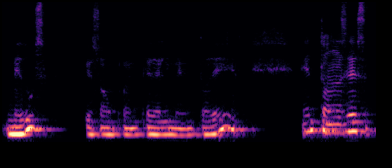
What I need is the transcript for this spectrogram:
medusa, que son fuente de alimento de ellas. Entonces,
